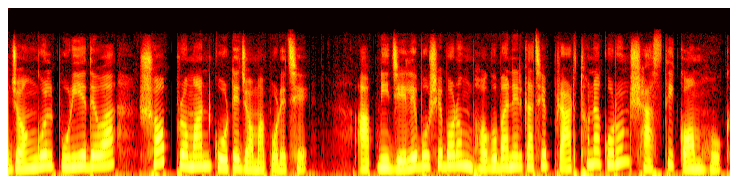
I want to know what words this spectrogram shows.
জঙ্গল পুড়িয়ে দেওয়া, সব প্রমাণ কোর্টে জমা পড়েছে। আপনি জেলে বসে বরং ভগবানের কাছে প্রার্থনা করুন, শাস্তি কম হোক।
